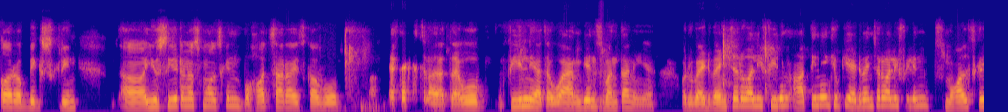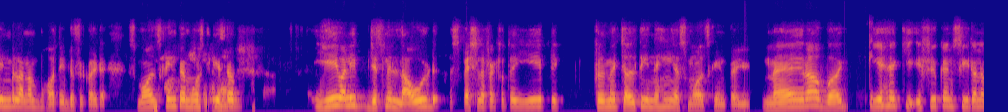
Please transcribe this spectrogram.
for a big screen you see it on a small screen बहुत सारा इसका वो इफ़ेक्ट चला जाता है, वो फील नहीं आता, वो एम्बियंस बनता नहीं है। और वो एडवेंचर वाली फीलिंग आती नहीं, क्योंकि एडवेंचर वाली फीलिंग स्मॉल स्क्रीन पे लाना बहुत ही डिफ़िकल्ट है। स्मॉल स्क्रीन पे मोस्टली सब, ये वाली जिसमें लाउड स्पेशल इफ़ेक्ट होते हैं, ये फ़िल्में चलती नहीं है स्मॉल स्क्रीन पे। मेरा वर्ड ये है कि if you can see it on a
